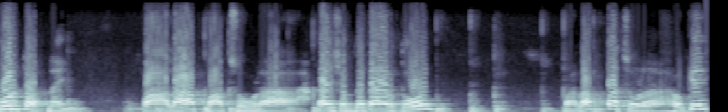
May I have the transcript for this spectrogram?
कोर्ट. नाही. पाला पाचोळा. काय शब्द तयार होतो? पाला पाचोळा. ओके.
